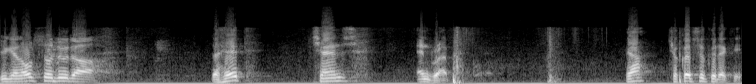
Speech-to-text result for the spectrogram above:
You can also do the the hit, change, and grab. Yeah? Kyokotsu Kudaki.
